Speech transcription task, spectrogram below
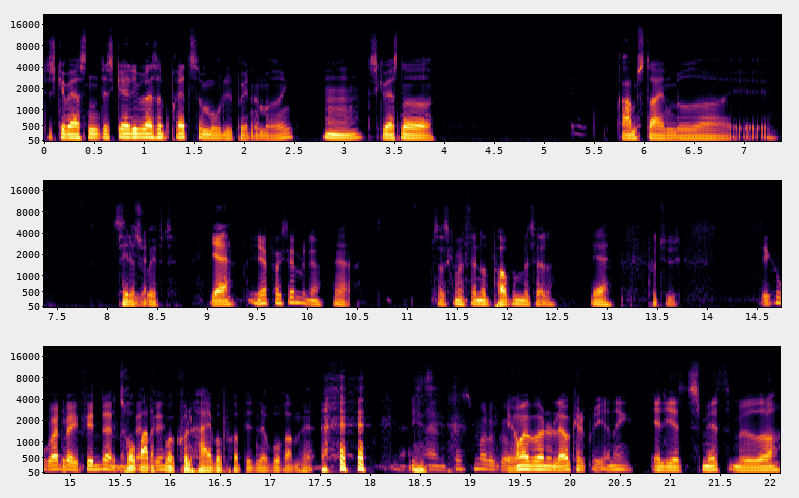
Det skal være sådan, det skal alligevel være så bredt som muligt på en eller anden måde, ikke? Mm. Det skal være sådan noget, Ramstein møder øh, Taylor Swift. Ja, Ja, for eksempel, ja. så skal man finde noget poppet metal Ja, på tysk. Det kunne godt Jeg- være i Finland. jeg tror bare, der det. kommer kun hyperpop i det der program her. Ja, men så må du gå. Jeg kommer med, hvordan du laver kategorierne, ikke? Elliot Smith møder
